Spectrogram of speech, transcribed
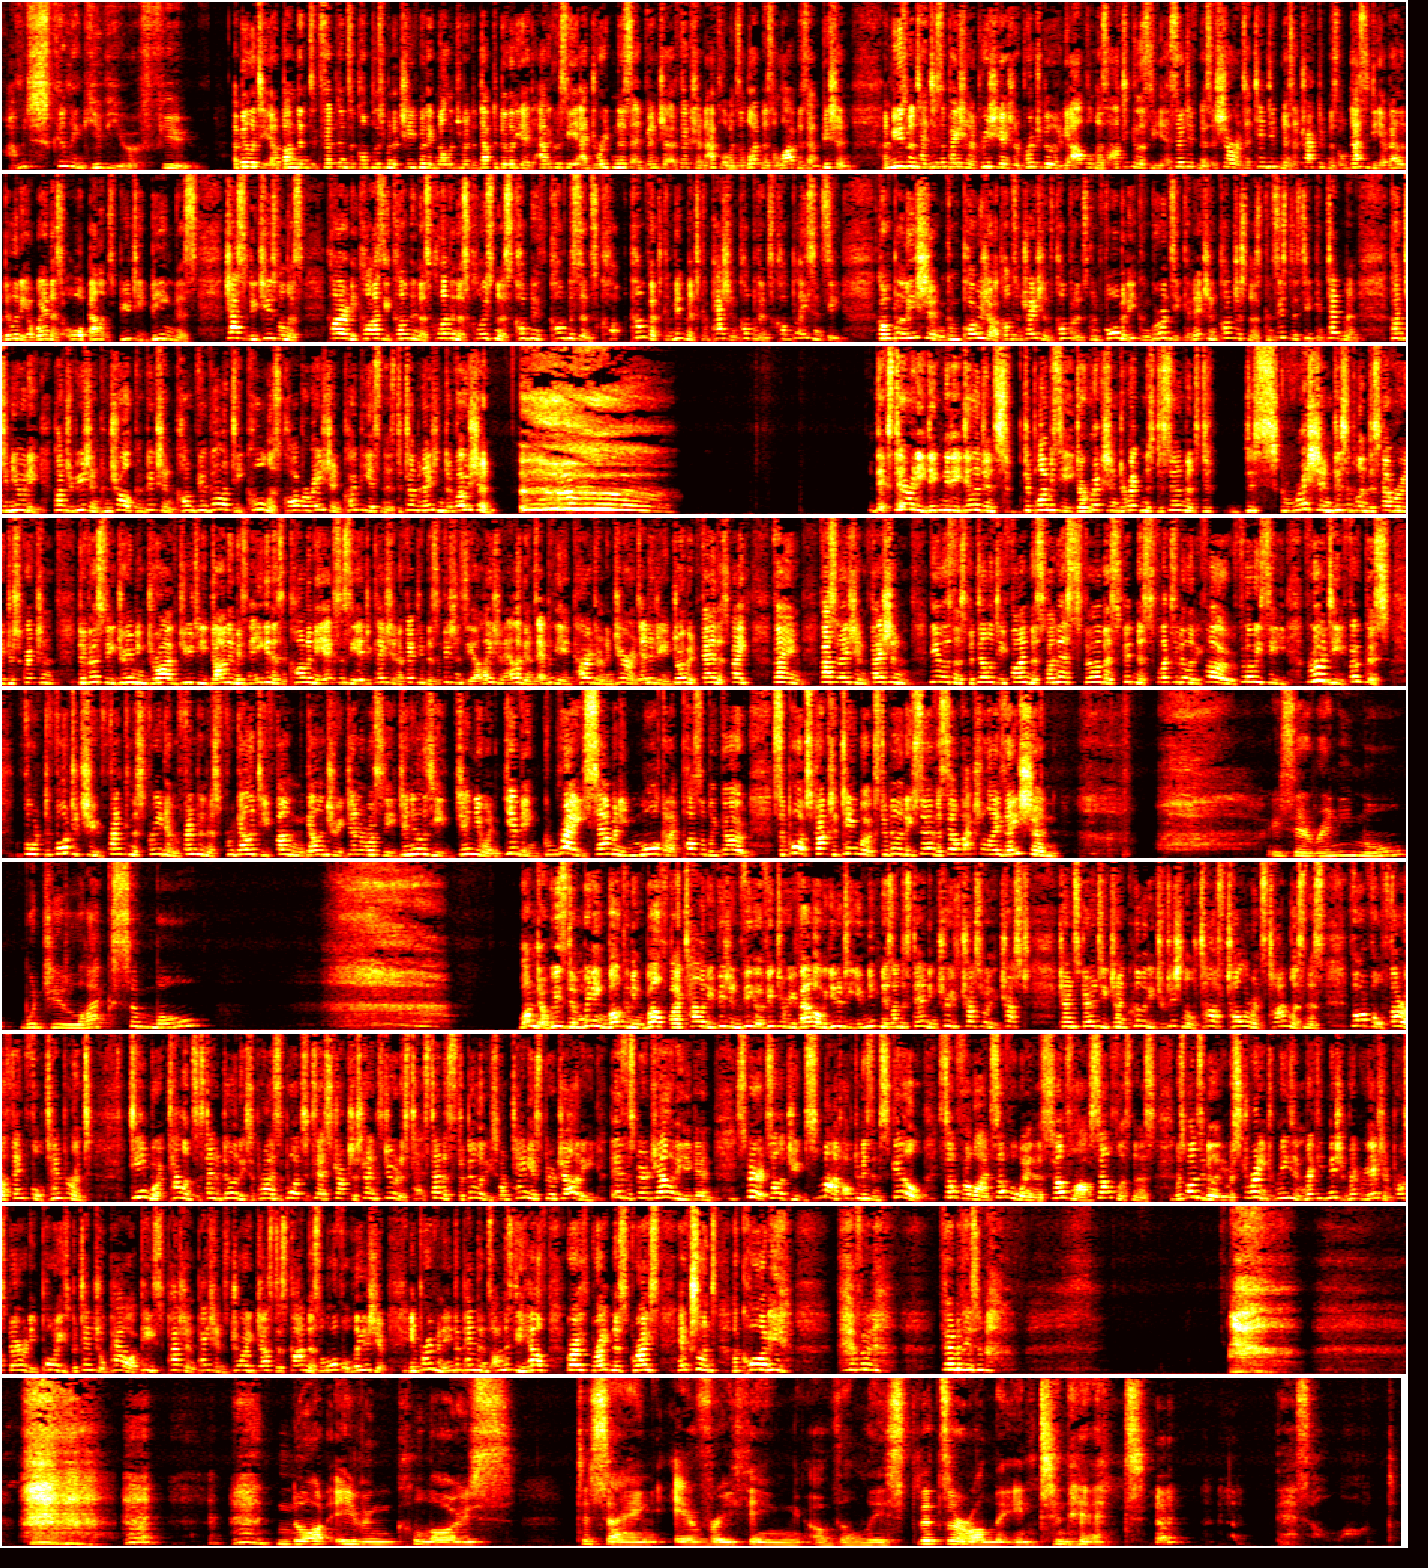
I'm just going to give you a few. Ability, abundance, acceptance, accomplishment, achievement, acknowledgement, adaptability, adequacy, adroitness, adventure, affection, affluence, alertness, aliveness, ambition, amusement, anticipation, appreciation, approachability, artfulness, articulacy, assertiveness, assurance, attentiveness, attractiveness, audacity, availability, awareness, awe, balance, beauty, beingness, chastity, choosefulness, clarity, classy, cleanliness, cleverness, closeness, cognizance, comfort, commitment, compassion, competence, complacency, completion, composure, concentration, confidence, conformity, congruency, connection, consciousness, consistency, contentment, continuity, contribution, control, conviction, conviviality, coolness, cooperation, copiousness, determination, devotion. Dexterity, dignity, diligence, diplomacy, direction, directness, discernment, di- discretion, discipline, discovery, discretion, diversity, dreaming, drive, duty, dynamism, eagerness, economy, ecstasy, education, effectiveness, efficiency, elation, elegance, empathy, encouragement, endurance, energy, enjoyment, fairness, faith, fame, fascination, fashion, fearlessness, fidelity, fineness, finesse, firmness, fitness, flexibility, flow, fluency, fluidity, focus, fort- fortitude, frankness, freedom, friendliness, frugality, fun, gallantry, generosity, gentility, genuine, giving, grace. How many more can I possibly go? Support, structure, teamwork, stability, service, self-actualization. Is there any more? Would you like some more? Wonder, wisdom, winning, welcoming, wealth, vitality, vision, vigor, victory, valor, unity, uniqueness, understanding, truth, trustworthy, trust, transparency, tranquility, traditional, tough, tolerance, timelessness, thoughtful, thorough, thankful, temperate, teamwork, talent, sustainability, surprise, support, success, structure, strength, stewardess, status, stability, spontaneous spirituality. There's the spirituality again. Spirit, solitude, smart, optimism, skill, self-reliance, self-awareness, self-love, selflessness, responsibility, restraint, reason, recognition, recreation, prosperity, poise, potential, power, peace, passion, patience, joy, justice, kindness, lawful leadership, improvement, independence, honesty, health, growth, greatness, grace, excellence, equality, heaven, feminism. Not even close to saying everything of the list that's are on the internet. There's a lot.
